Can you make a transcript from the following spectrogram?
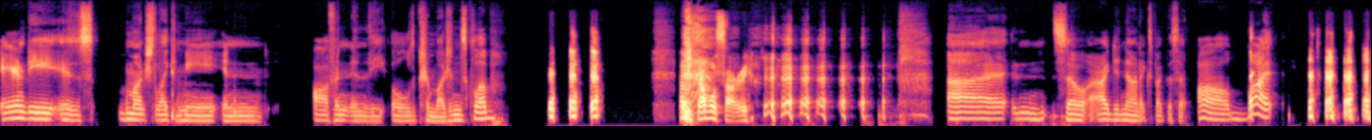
Andy is much like me in often in the old curmudgeons club. I'm double sorry. uh, so I did not expect this at all, but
